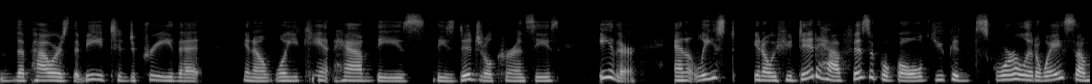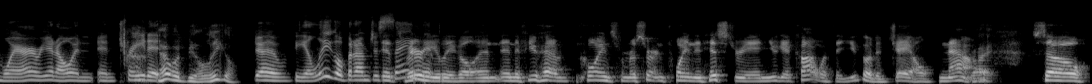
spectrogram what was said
the powers that be to decree that, you know, well, you can't have these these digital currencies either and at least you know if you did have physical gold you could squirrel it away somewhere you know and, and trade it that would be illegal it would be illegal but i'm just it's saying very that, illegal and and if you have coins from a certain point in history and you get caught with it you go to jail now right. so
